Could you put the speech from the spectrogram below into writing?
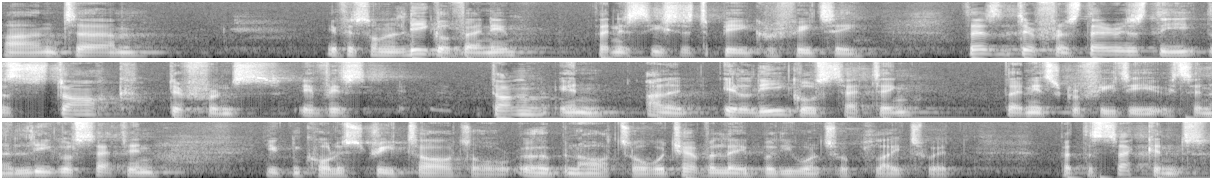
And um, if it's on a legal venue, then it ceases to be graffiti. There's the difference. There is the, the stark difference. If it's done in an illegal setting, then it's graffiti. If it's in a legal setting, you can call it street art or urban art or whichever label you want to apply to it. But the second,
